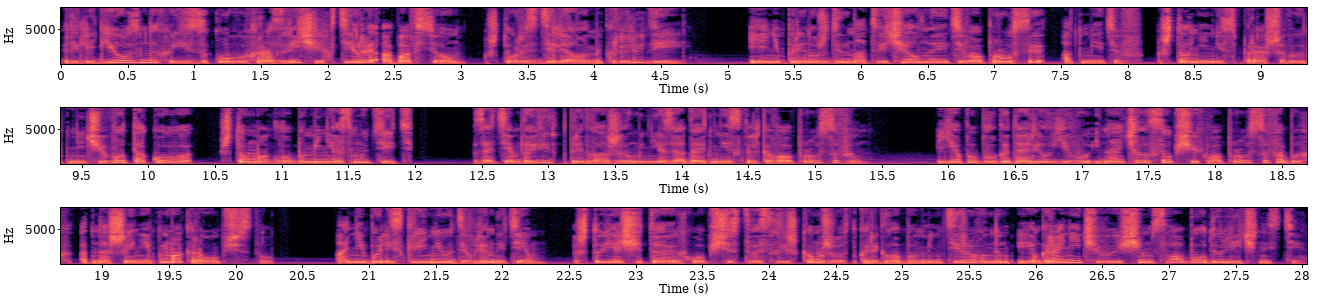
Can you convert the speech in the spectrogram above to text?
религиозных и языковых различиях тиры обо всем, что разделяло микролюдей. Я непринужденно отвечал на эти вопросы, отметив, что они не спрашивают ничего такого, что могло бы меня смутить. Затем Давид предложил мне задать несколько вопросов им. Я поблагодарил его и начал с общих вопросов об их отношении к макрообществу. Они были искренне удивлены тем, что я считаю их общество слишком жестко регламентированным и ограничивающим свободу личности.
